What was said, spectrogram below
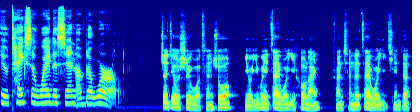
who takes away the sin of the world. 这就是我曾说，有一位在我以后来，反成了在我以前的。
